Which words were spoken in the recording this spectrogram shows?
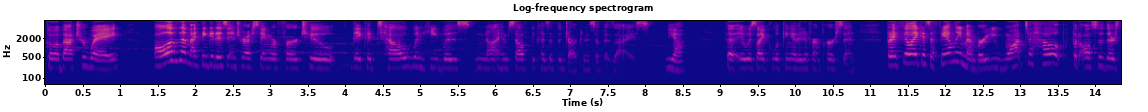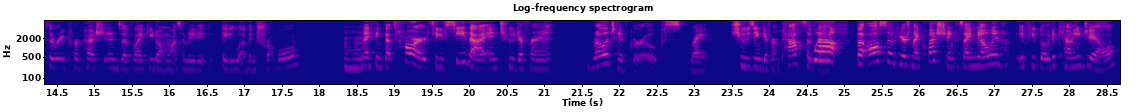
"Go about your way." All of them, I think it is interesting, refer to they could tell when he was not himself because of the darkness of his eyes. Yeah. That it was like looking at a different person. But I feel like as a family member, you want to help, but also there's the repercussions of like you don't want somebody to, that you love in trouble. Mm-hmm. And I think that's hard. So you see that in two different relative groups Right. choosing different paths of Well- that. But also, here's my question because I know in if you go to county jail,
